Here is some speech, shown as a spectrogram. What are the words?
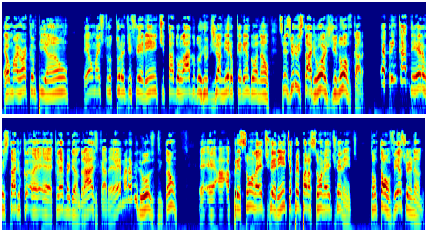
é o maior campeão, é uma estrutura diferente, tá do lado do Rio de Janeiro, querendo ou não. Vocês viram o estádio hoje, de novo, cara? É brincadeira o estádio é, é, Kleber de Andrade, cara. É maravilhoso. Então, é, é, a, a, pressão lá é diferente, a preparação lá é diferente. Então, talvez, Fernando,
